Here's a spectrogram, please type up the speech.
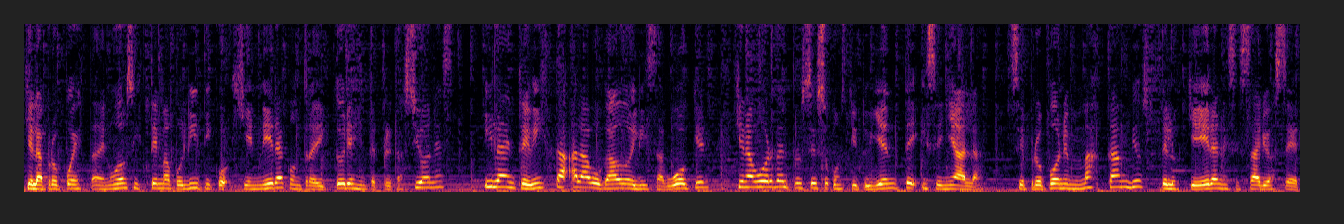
que la propuesta de nuevo sistema político genera contradictorias interpretaciones y la entrevista al abogado Elisa Walker, quien aborda el proceso constituyente y señala, se proponen más cambios de los que era necesario hacer.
